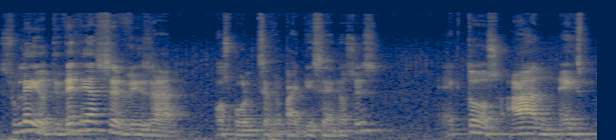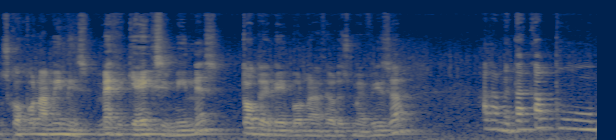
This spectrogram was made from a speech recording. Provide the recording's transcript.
σου λέει ότι δεν χρειάζεσαι βίζα ως πολίτης της Ευρωπαϊκής Ένωσης, εκτός αν έχεις σκοπό να μείνεις μέχρι και 6 μήνες, τότε λέει μπορούμε να θεωρήσουμε βίζα, αλλά μετά κάπου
